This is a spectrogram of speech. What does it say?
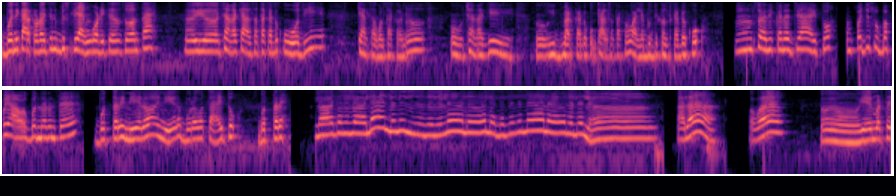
ಬನ್ನಿ ಕರ್ಕೊಂಡು ಹೋಗ್ತೀನಿ ಬಿಸಿಲು ಹೆಂಗೆ ಹೊಡಿತದ ಅಂತ. ಅಯ್ಯೋ, ಚೆನ್ನಾಗಿ ಕೆಲಸ ತಗೋಬೇಕು ಓದಿ. ಕೆಲಸಗಳು ತಗೊಂಡು ಚೆನ್ನಾಗಿ ಇದು ಮಾಡ್ಕೋಬೇಕು ಕೆಲಸ ತಕ ಒಳ್ಳೆ ಬುದ್ಧಿ ಕಲ್ತ್ಕೋಬೇಕು ಹ್ಮ್ ಸರಿ ಕಣಜ್ಜಿ ಆಯ್ತು ಅಂಪಜ್ಜಿ ಸುಬ್ಬಪ್ಪ ಯಾವಾಗ ಬಂದಾರಂತೆ ಬತ್ತಾರೆ ಇನ್ನೇನೋ ಇನ್ನೇನೋ ಬರೋ ಹೊತ್ತಾಯ್ತು ಬತ್ತಾರೆ ಅಲ ಅವ ಏನ್ ಮಾಡ್ತಾ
